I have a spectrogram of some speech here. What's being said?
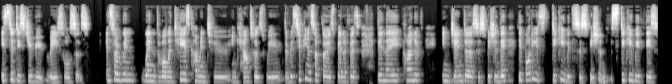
it's to distribute resources. And so when when the volunteers come into encounters with the recipients of those benefits, then they kind of engender suspicion. Their their body is sticky with suspicion, sticky with this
